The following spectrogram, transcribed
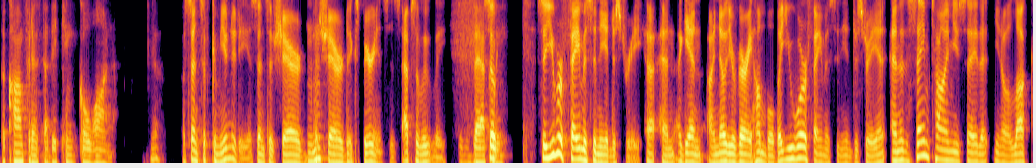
the confidence that they can go on a sense of community, a sense of shared mm-hmm. shared experiences. Absolutely. Exactly. So, so you were famous in the industry, uh, and again, I know you're very humble, but you were famous in the industry, and, and at the same time, you say that you know luck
